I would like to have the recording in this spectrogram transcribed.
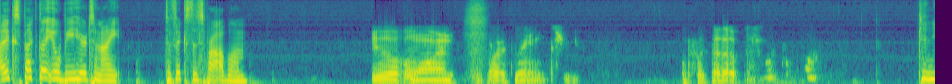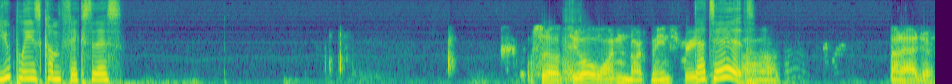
I expect that you'll be here tonight to fix this problem. Still on North Main Street. I'll fuck that up. Can you please come fix this? So 201 North Main Street. That's it. Uh, not address.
